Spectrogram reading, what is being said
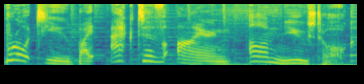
Brought to you by Active Iron. on News Talk.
